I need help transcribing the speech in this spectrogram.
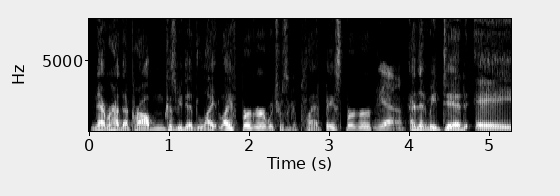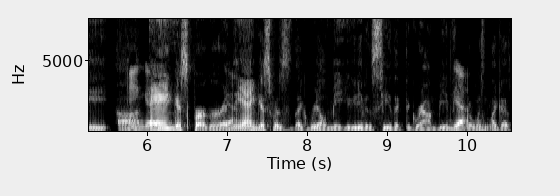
never had that problem because we did Lightlife Burger, which was like a plant based burger. Yeah. And then we did a uh, Angus? Angus? burger, and Yeah. the Angus was like real meat. You could even see like the ground beef. Yeah. It wasn't like a.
